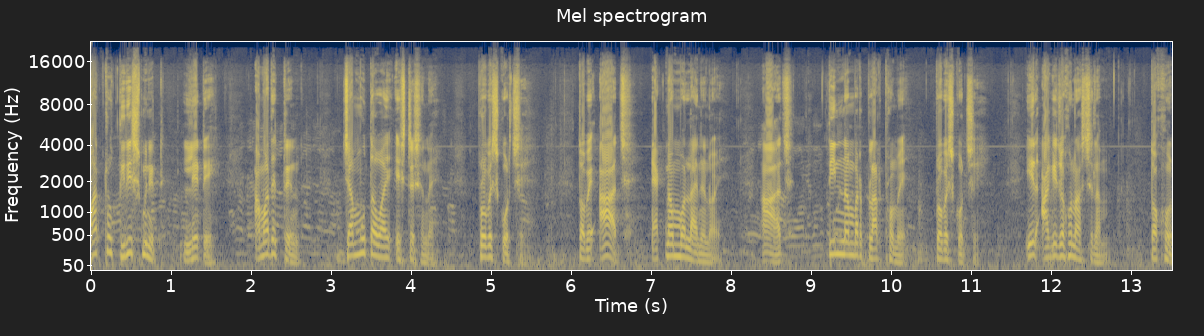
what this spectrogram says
মাত্র 30 মিনিট লেটে আমাদের ট্রেন জাম্মু তাওয়াই স্টেশনে প্রবেশ করছে। তবে আজ এক নম্বর লাইনে নয়, আজ তিন নম্বর প্ল্যাটফর্মে প্রবেশ করছে। এর আগে যখন আসছিলাম, তখন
